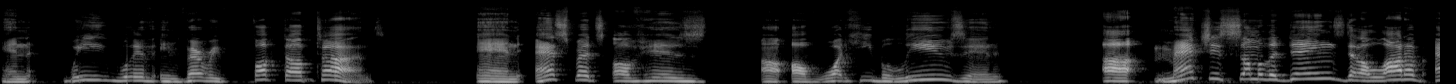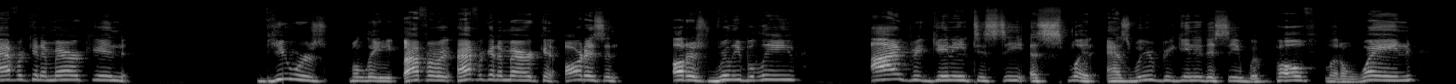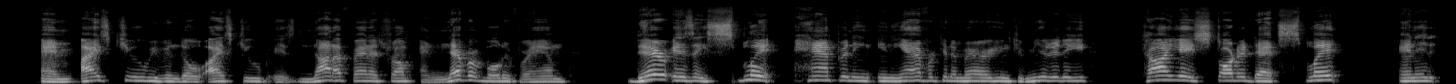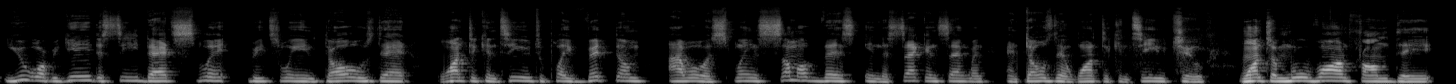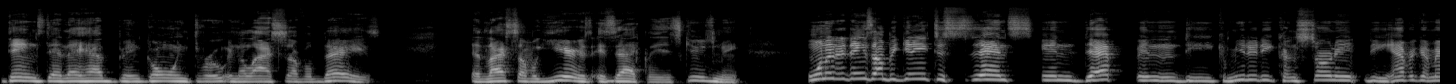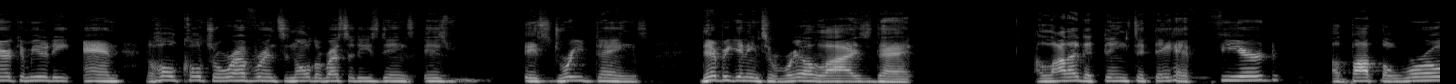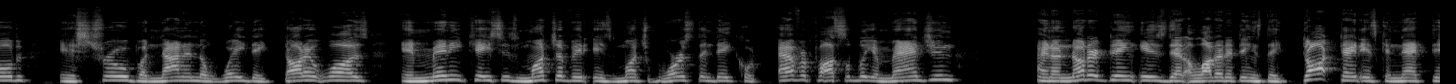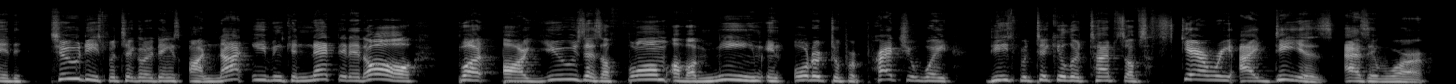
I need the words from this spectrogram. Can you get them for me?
And we live in very fucked up times. And aspects of his uh, of what he believes in uh, matches some of the things that a lot of African American viewers believe, Afri- African American artists and others really believe. I'm beginning to see a split as we're beginning to see with both Lil Wayne and Ice Cube, even though Ice Cube is not a fan of Trump and never voted for him. There is a split happening in the African American community. Kanye started that split, and it, you are beginning to see that split between those that want to continue to play victim I will explain some of this in the second segment, and those that want to continue to want to move on from the things that they have been going through in the last several days, the last several years, exactly. Excuse me. One of the things I'm beginning to sense in depth in the community concerning the African American community and the whole cultural reverence and all the rest of these things is is three things they're beginning to realize that a lot of the things that they have feared about the world is true, but not in the way they thought it was. In many cases, much of it is much worse than they could ever possibly imagine. And another thing is that a lot of the things they thought that is connected to these particular things are not even connected at all but are used as a form of a meme in order to perpetuate these particular types of scary ideas, as it were.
